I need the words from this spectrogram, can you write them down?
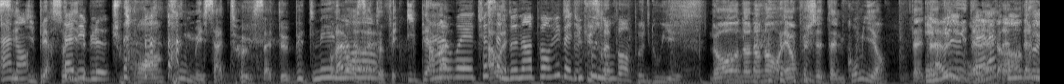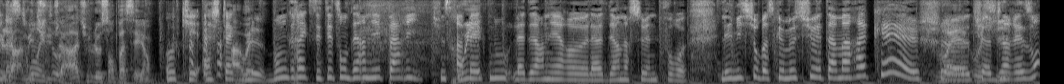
Ah C'est non, hyper solide. des bleus. Tu prends un coup, mais ça te, ça te bute. Mais Vraiment, non. ça te fait hyper mal. Ah ouais, tu vois, Ah ça ouais. me donnait un peu envie, bah du que tu coup serais non. pas un peu douillé Non, non, non, non. Et en plus, t'as une combi, hein. T'as oui, t'as- t'as la combi. truc, hein, tu, ah, tu le sens passer, hein. Ok, hashtag Ah ouais. bleu. Bon Greg, c'était ton dernier pari. Tu ne seras Oui. pas avec nous la dernière euh, la dernière semaine pour euh, l'émission parce que monsieur est à Marrakech. Ouais, Euh, tu as bien raison.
